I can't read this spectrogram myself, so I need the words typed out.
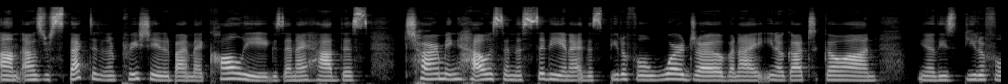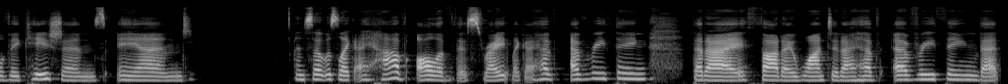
um, I was respected and appreciated by my colleagues, and I had this charming house in the city, and I had this beautiful wardrobe, and I, you know, got to go on, you know, these beautiful vacations, and and so it was like, I have all of this, right? Like, I have everything that I thought I wanted. I have everything that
